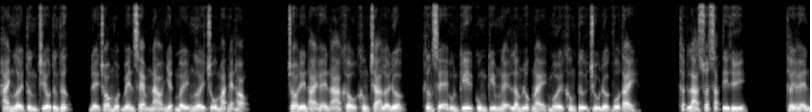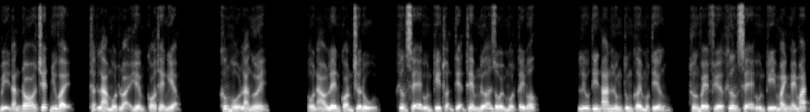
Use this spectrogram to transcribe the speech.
Hai người từng chiêu từng thức, để cho một bên xem náo nhiệt mấy người c h ố mắt nghẹn họng. Cho đến hải hệ á khẩu không trả lời được khương sệ ủn kỳ cùng kim nghệ lâm lúc này mới không tự chủ được vỗ tay. Thật là xuất sắc tỉ thí. Thấy hẹn bị đắn đo chết như vậy, thật là một loại hiếm có thể nghiệm. Không hổ là ngươi. Ồn ào lên còn chưa đủ, khương sệ ủn kỳ thuận tiện thêm nữa rồi một cây đuốc. Lưu tín an lung túng cười một tiếng, hướng về phía khương sệ ủn kỳ manh máy mắt.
